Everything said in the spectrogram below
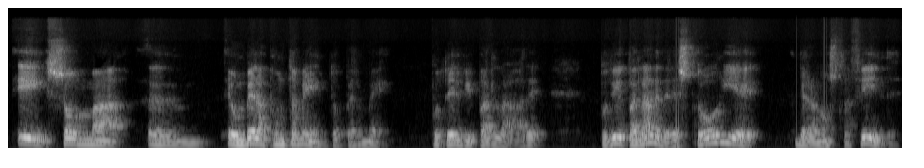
e insomma ehm, è un bel appuntamento per me potervi parlare, potervi parlare delle storie della nostra fede,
